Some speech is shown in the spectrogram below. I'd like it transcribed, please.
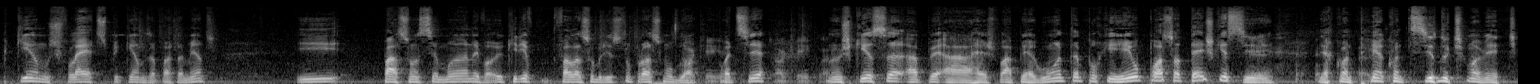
pequenos flats, pequenos apartamentos e passa uma semana e Eu queria falar sobre isso no próximo bloco. Okay. Pode ser? Okay, claro. Não esqueça a, a, a, pergunta, porque eu posso até esquecer. Já tem acontecido ultimamente.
